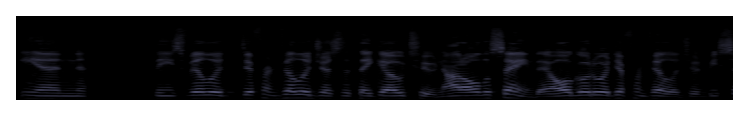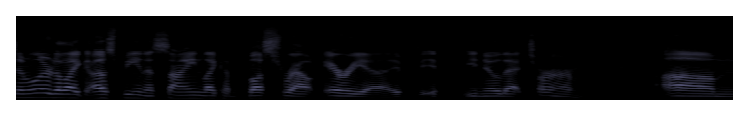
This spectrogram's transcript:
in these village different villages that they go to. Not all the same. They all go to a different village. It'd be similar to like us being assigned like a bus route area if, if you know that term. Um,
